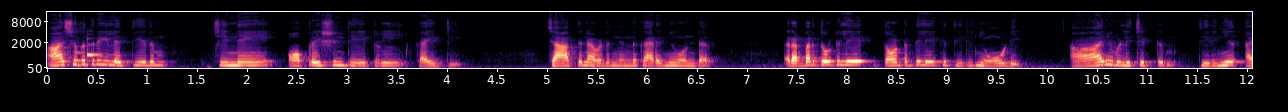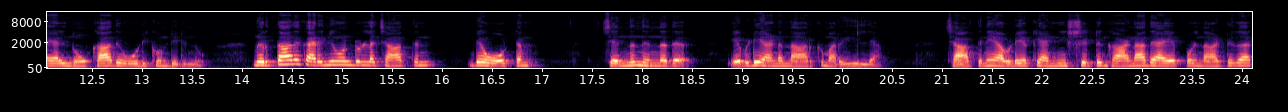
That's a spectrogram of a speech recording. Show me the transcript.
ആശുപത്രിയിലെത്തിയതും ചിന്നയെ ഓപ്പറേഷൻ തിയേറ്ററിൽ കയറ്റി. ചാത്തൻ അവിടെ നിന്ന് കരഞ്ഞുകൊണ്ട് റബ്ബർ തോട്ടിലെ തോട്ടത്തിലേക്ക് തിരിഞ്ഞോടി ആര് വിളിച്ചിട്ടും തിരിഞ്ഞ് അയാൾ നോക്കാതെ ഓടിക്കൊണ്ടിരുന്നു. നിർത്താതെ കരഞ്ഞുകൊണ്ടുള്ള ചാത്തന്റെ ഓട്ടം ചെന്ന് നിന്നത് എവിടെയാണെന്ന് ആർക്കും അറിയില്ല. ചാത്തിനെ അവിടെയൊക്കെ അന്വേഷിച്ചിട്ടും കാണാതെ ആയപ്പോൾ നാട്ടുകാർ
